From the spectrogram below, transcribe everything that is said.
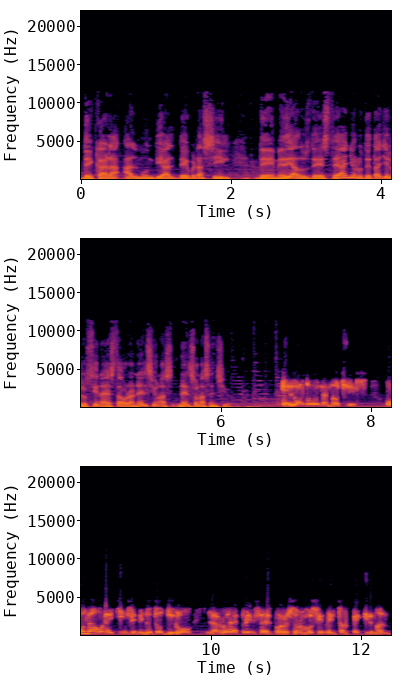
de cara al Mundial de Brasil de mediados de este año. Los detalles los tiene a esta hora Nelson, Nelson Asensio. Eduardo, buenas noches. Una hora y quince minutos duró la rueda de prensa del profesor José Néstor Peckerman,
